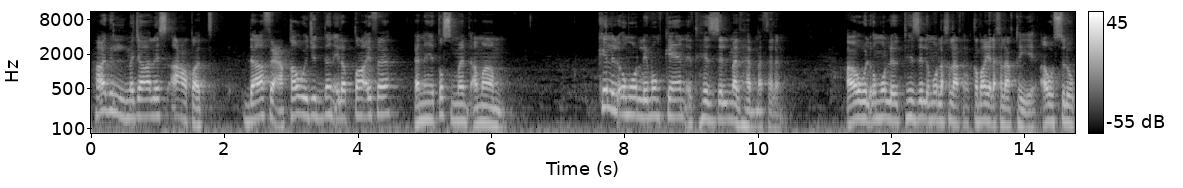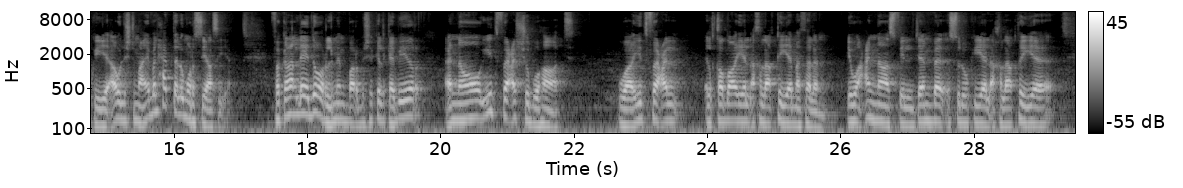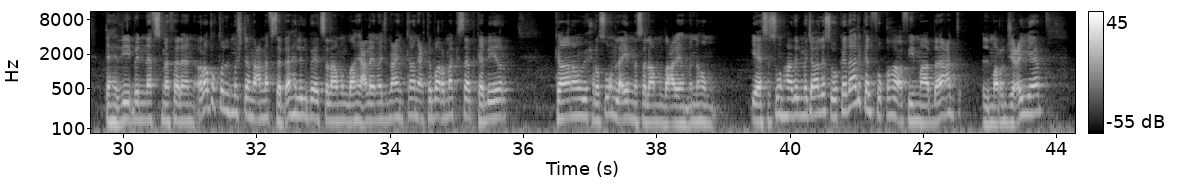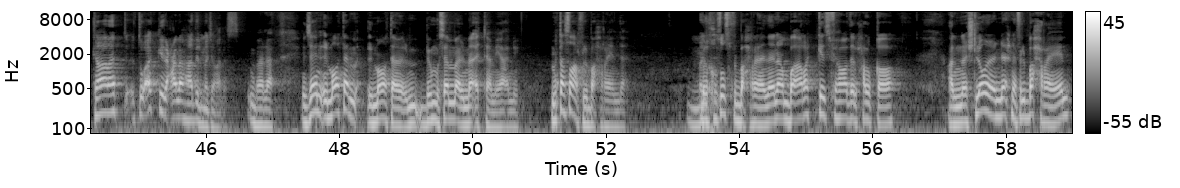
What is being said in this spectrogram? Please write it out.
هذه المجالس أعطت دافع قوي جدا إلى الطائفة أنها تصمد أمام كل الأمور اللي ممكن تهز المذهب مثلا أو الأمور اللي تهز الأمور الاخلاق القضايا الأخلاقية أو السلوكية أو الاجتماعية بل حتى الأمور السياسية. فكان له دور المنبر بشكل كبير أنه يدفع الشبهات ويدفع ال- القضايا الأخلاقية مثلا. يوعي الناس في الجنبه السلوكية الأخلاقية تهذيب النفس مثلا. ربط المجتمع نفسه بأهل البيت سلام الله عليهم أجمعين كان يعتبر مكسب كبير كانوا يحرصون الأئمة سلام الله عليهم أنهم يأسسون هذه المجالس وكذلك الفقهاء فيما بعد المرجعية كانت تؤكد على هذه المجالس بلى زين الماتم الماتم بمسمى المأتم يعني متى صار في البحرين ده؟ بالخصوص في البحرين أنا أبغى أركز في هذه الحلقة عن شلون إن إحنا في البحرين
